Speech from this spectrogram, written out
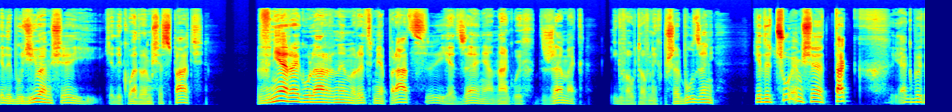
kiedy budziłem się i kiedy kładłem się spać. W nieregularnym rytmie pracy, jedzenia, nagłych drzemek i gwałtownych przebudzeń, kiedy czułem się tak, jakby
